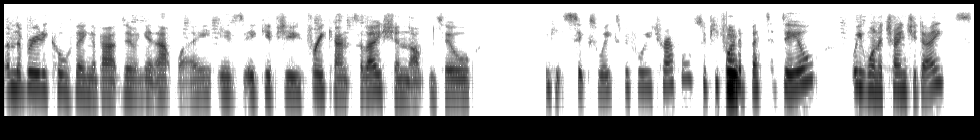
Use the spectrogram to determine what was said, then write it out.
and the really cool thing about doing it that way is it gives you free cancellation up until I think it's six weeks before you travel. So if you find a better deal or you want to change your dates,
